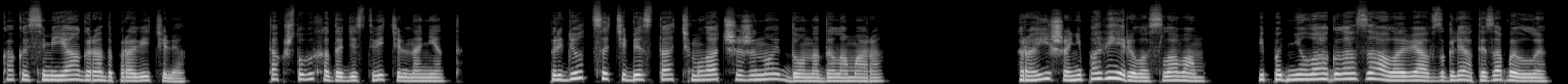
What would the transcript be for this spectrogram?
Как и семья градоправителя. Так что выхода действительно нет. Придется тебе стать младшей женой Дона де Ламара. Раиша не поверила словам и подняла глаза, ловя взгляд Изабеллы.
